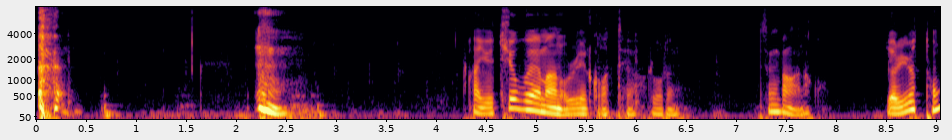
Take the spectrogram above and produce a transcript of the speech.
아 유튜브에만 올릴 것 같아요 롤은. 생방 안 하고. 연료통?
